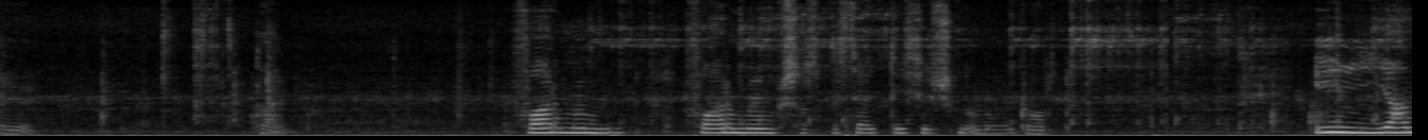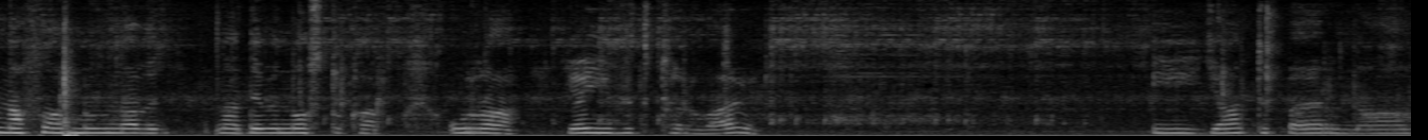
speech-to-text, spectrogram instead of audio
Ой-ой. Так. Фармим, фармим 60 тисяч на нову карту. І я нафармив навіть на 90 карт. Ура! Я її відкриваю. І я тепер на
